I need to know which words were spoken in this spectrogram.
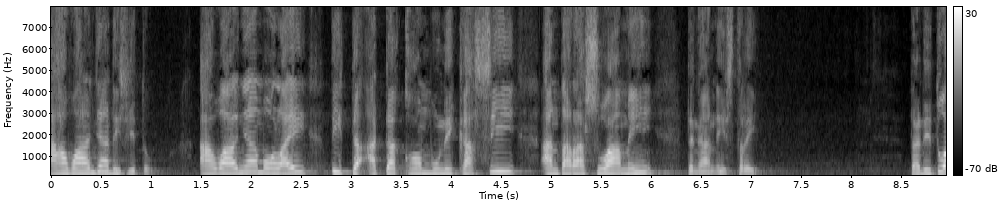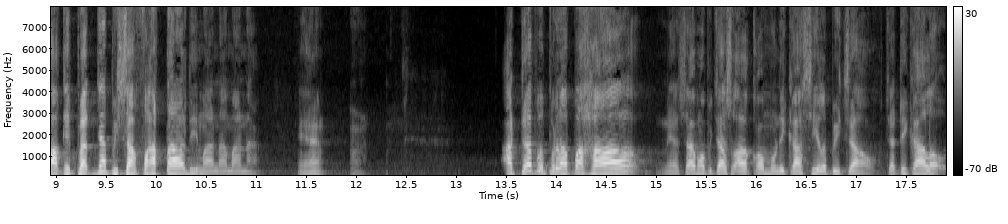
awalnya di situ. Awalnya mulai tidak ada komunikasi antara suami dengan istri. Dan itu akibatnya bisa fatal di mana-mana. Ya. Ada beberapa hal, ya saya mau bicara soal komunikasi lebih jauh. Jadi kalau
